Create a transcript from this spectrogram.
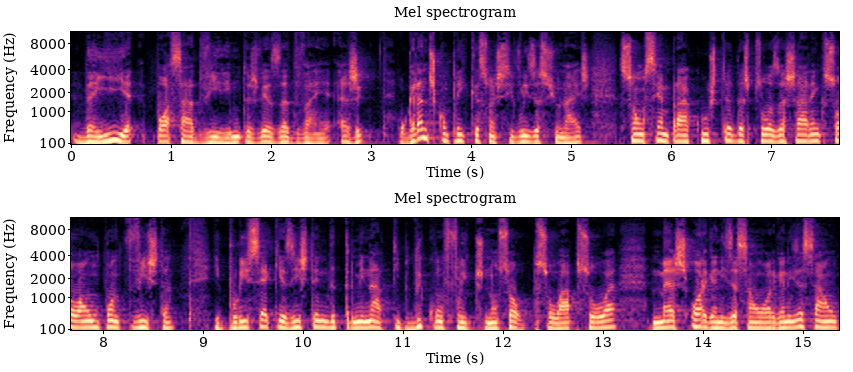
daí possa advir, e muitas vezes advém, as, grandes complicações civilizacionais são sempre à custa das pessoas acharem que só há um ponto de vista. E por isso é que existem determinado tipo de conflitos, não só pessoa a pessoa, mas organização a organização,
